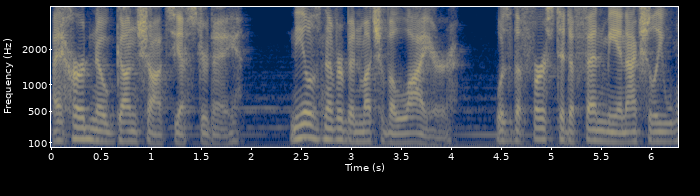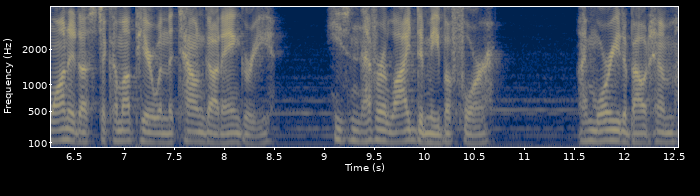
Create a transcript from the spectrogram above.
I heard no gunshots yesterday. Neil's never been much of a liar, was the first to defend me and actually wanted us to come up here when the town got angry. He's never lied to me before. I'm worried about him.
